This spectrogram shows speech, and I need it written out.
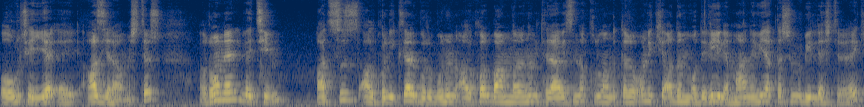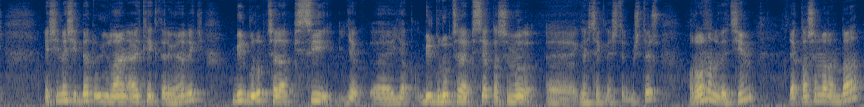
oldukça yer, e, az yer almıştır. Ronel ve Tim adsız alkolikler grubunun alkol bağımlılarının tedavisinde kullandıkları 12 adım modeliyle manevi yaklaşımı birleştirerek eşine şiddet uygulayan erkeklere yönelik bir grup terapisi e, bir grup terapisi yaklaşımı e, gerçekleştirmiştir. Ronald ve Tim yaklaşımlarında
